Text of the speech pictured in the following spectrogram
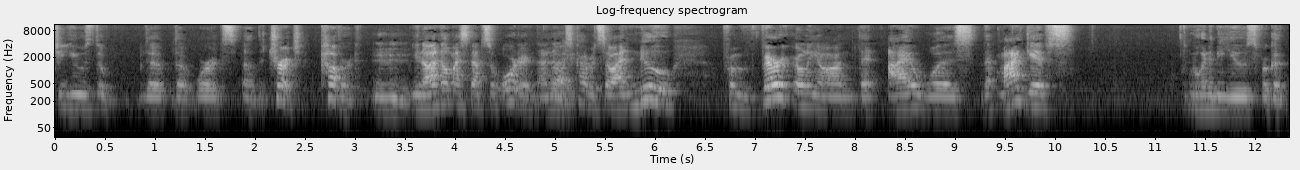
to use the the, the words of the church covered. hmm You know, I know my steps are ordered. I know it's covered. So I knew from very early on that I was that my gifts were going to be used for good.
